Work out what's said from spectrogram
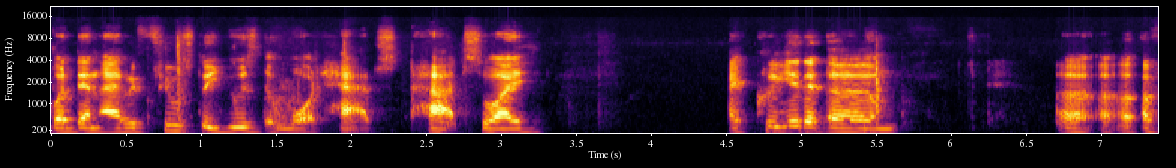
But then I refused to use the word hard, hard. So I I created um, a, a, a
